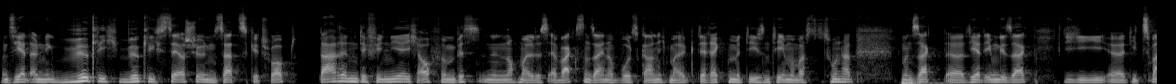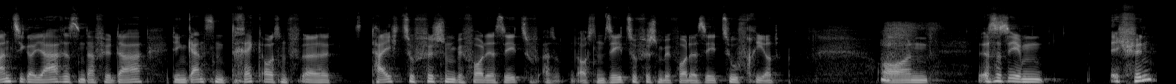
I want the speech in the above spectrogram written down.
Und sie hat einen wirklich, wirklich sehr schönen Satz getroppt. Darin definiere ich auch für ein bisschen nochmal das Erwachsensein, obwohl es gar nicht mal direkt mit diesem Thema was zu tun hat. Man sagt, äh, die hat eben gesagt, die, äh, die 20er Jahre sind dafür da, den ganzen Dreck aus dem äh, Teich zu fischen, bevor der See zu, also aus dem See zu fischen, bevor der See zufriert. Und es ist eben, ich finde,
